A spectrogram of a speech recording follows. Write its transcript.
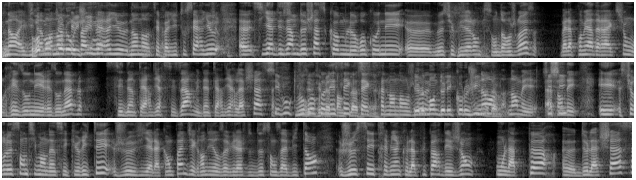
Non, évidemment, non, c'est pas hein. sérieux. Non, non, c'est pas du tout sérieux. Euh, s'il y a des armes de chasse, comme le reconnaît euh, Monsieur Pujalon, qui sont dangereuses, bah, la première des réactions raisonnées et raisonnables, c'est d'interdire ces armes et d'interdire la chasse. C'est vous qui vous reconnaissez que c'est extrêmement dangereux. C'est le monde de l'écologie, non, madame. Non, mais attendez. Et sur le sentiment d'insécurité, je vis à la campagne, j'ai grandi dans un village de 200 habitants. Je sais très bien que la plupart des gens ont la peur euh, de la chasse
